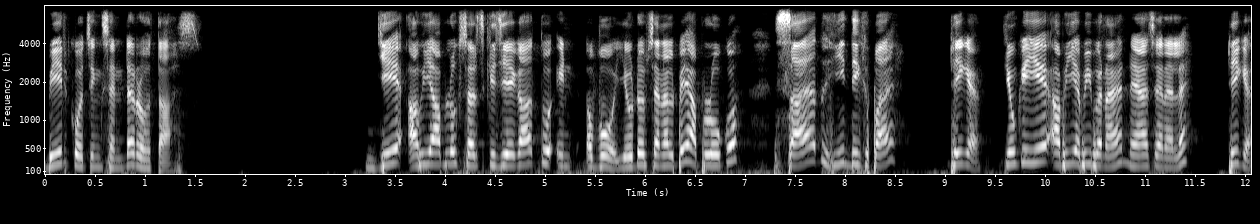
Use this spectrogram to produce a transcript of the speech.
Bir coaching centre Rohtas. ये अभी आप लोग सर्च कीजिएगा तो इन, वो यूट्यूब चैनल पे आप लोगों को शायद ही दिख पाए ठीक है? क्योंकि ये अभी अभी बना है नया चैनल है ठीक है?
